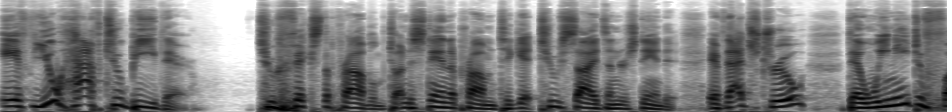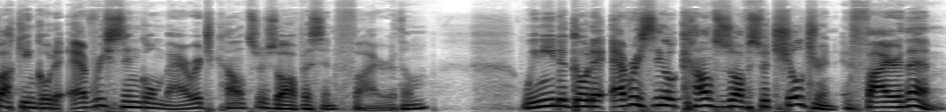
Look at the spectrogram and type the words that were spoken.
If you have to be there, to fix the problem, to understand the problem, to get two sides understand it. If that's true, then we need to fucking go to every single marriage counselor's office and fire them. We need to go to every single counselor's office for children and fire them.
